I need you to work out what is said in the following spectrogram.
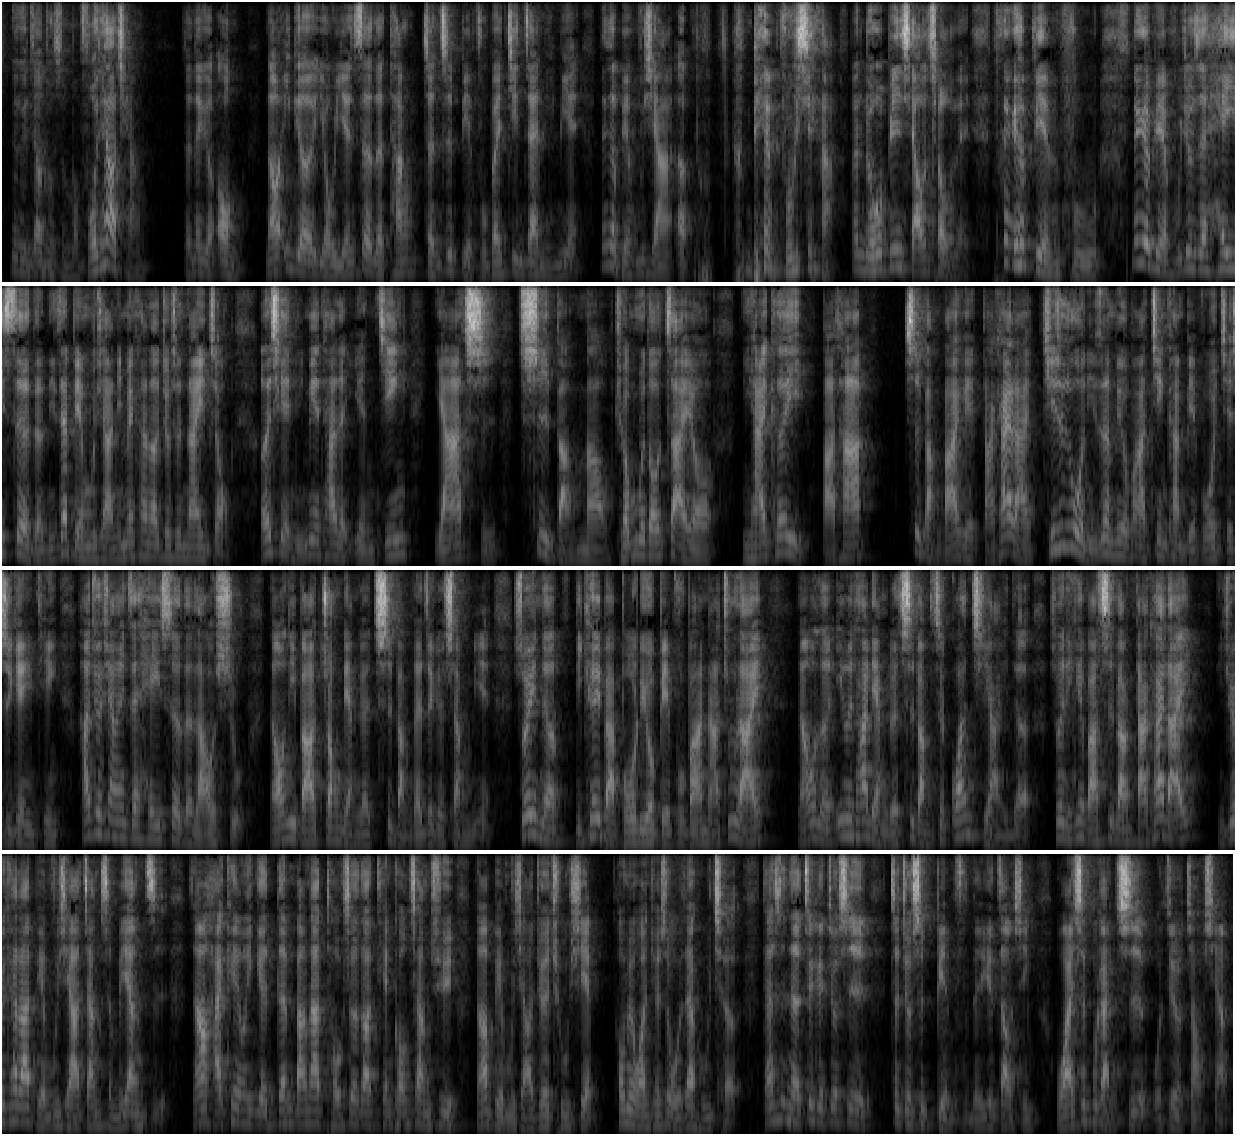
那个叫做什么佛跳墙。的那个瓮，然后一个有颜色的汤，整只蝙蝠被浸在里面。那个蝙蝠侠，呃，蝙蝠侠，那罗宾小丑嘞，那个蝙蝠，那个蝙蝠就是黑色的。你在蝙蝠侠里面看到就是那一种，而且里面它的眼睛、牙齿、翅膀、毛全部都在哦。你还可以把它。翅膀把它给打开来。其实，如果你真的没有办法近看蝙蝠，我解释给你听，它就像一只黑色的老鼠，然后你把它装两个翅膀在这个上面。所以呢，你可以把玻璃蝙蝠把它拿出来，然后呢，因为它两个翅膀是关起来的，所以你可以把翅膀打开来，你就会看到蝙蝠侠长什么样子。然后还可以用一个灯帮它投射到天空上去，然后蝙蝠侠就会出现。后面完全是我在胡扯，但是呢，这个就是这就是蝙蝠的一个造型，我还是不敢吃，我只有照相。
